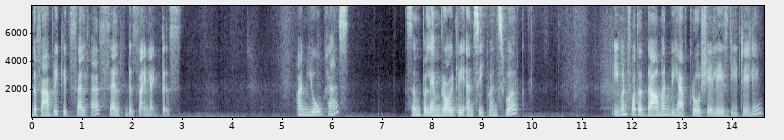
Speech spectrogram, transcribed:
The fabric itself has self design like this. And yoke has simple embroidery and sequence work. Even for the daman we have crochet lace detailing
